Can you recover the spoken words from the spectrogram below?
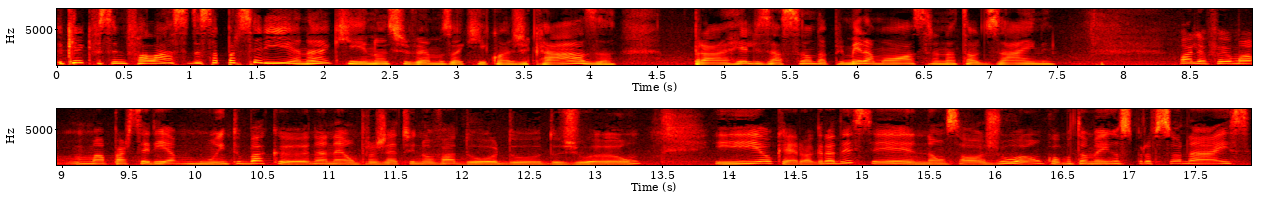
eu queria que você me falasse dessa parceria né, que nós tivemos aqui com a de casa para a realização da primeira mostra Natal Design. Olha, foi uma, uma parceria muito bacana, né? um projeto inovador do, do João. E eu quero agradecer não só ao João, como também os profissionais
